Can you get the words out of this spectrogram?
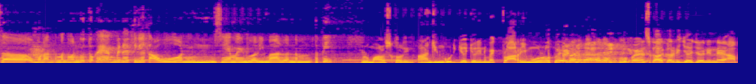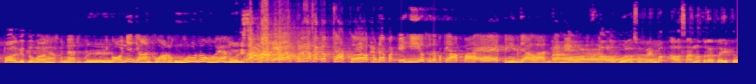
seumuran teman-teman gue tuh kayak yang beda 3 tahun, misalnya sama yang 25, 26, tapi Lu males kali. Anjing gue dijajaninnya McFlurry mulu ya kan. gue pengen sekali-kali dijajaninnya apa gitu ya kan. benar. Iya. Dibawanya jangan ke warung mulu dong ya. udah cakep-cakep, udah pakai heels, udah pakai apa, eh pinggir jalan kan ya. Kalau gue langsung tembak alasan lu ternyata itu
